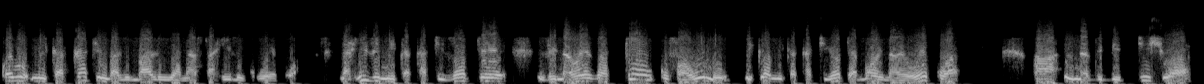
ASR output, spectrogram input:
Kwa hivyo mikakati mbalimbali yanastahili kuwekwa, na hizi mikakati zote zinaweza tu kufaulu ikiwa mikakati yote ambayo inayowekwa uh, inathibitishwa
